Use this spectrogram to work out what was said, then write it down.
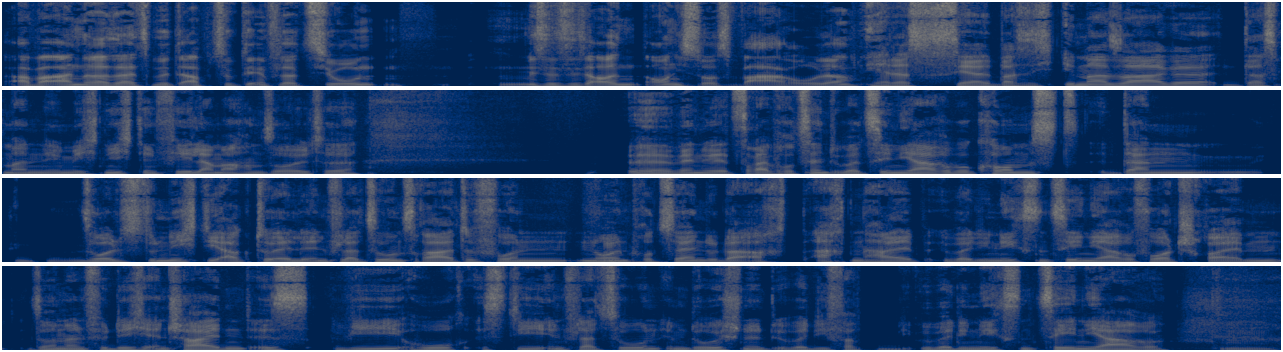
aber andererseits mit Abzug der Inflation ist es jetzt auch nicht so das Wahre, oder? Ja, das ist ja, was ich immer sage, dass man nämlich nicht den Fehler machen sollte, wenn du jetzt drei Prozent über zehn Jahre bekommst, dann solltest du nicht die aktuelle Inflationsrate von neun Prozent oder acht, achteinhalb über die nächsten zehn Jahre fortschreiben, sondern für dich entscheidend ist, wie hoch ist die Inflation im Durchschnitt über die, über die nächsten zehn Jahre. Mhm.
